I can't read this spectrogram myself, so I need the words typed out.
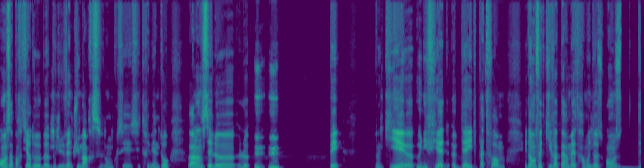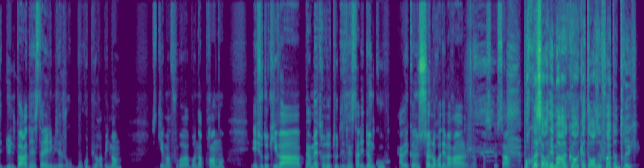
11 à partir de bah, du 28 mars, donc c'est c'est très bientôt, va lancer le, le UUP, donc qui est euh, Unified Update Platform, et donc en fait qui va permettre à Windows 11 d- d'une part d'installer les mises à jour beaucoup plus rapidement, ce qui est ma foi bon à prendre, et surtout qui va permettre de toutes les installer d'un coup, avec un seul redémarrage, parce que ça, Pourquoi ça redémarre encore 14 fois ton truc?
